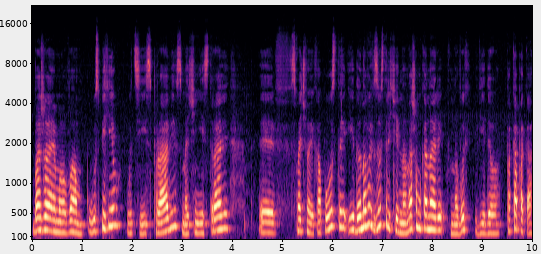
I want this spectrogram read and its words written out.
Бажаємо вам успіхів у цій справі, смачній страві, е, смачної капусти і до нових зустрічей на нашому каналі в нових відео. Пока-пока!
